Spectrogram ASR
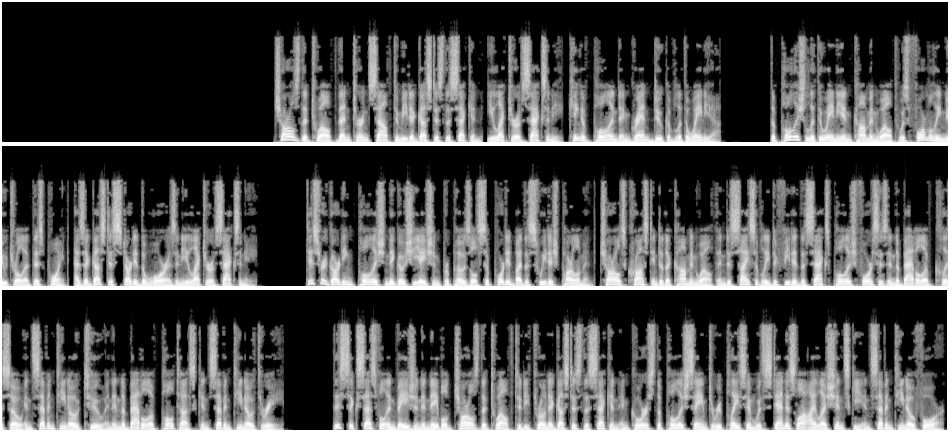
Charles XII then turned south to meet Augustus II, Elector of Saxony, King of Poland and Grand Duke of Lithuania. The Polish-Lithuanian Commonwealth was formally neutral at this point, as Augustus started the war as an Elector of Saxony. Disregarding Polish negotiation proposals supported by the Swedish parliament, Charles crossed into the Commonwealth and decisively defeated the Saxe-Polish forces in the Battle of Klissow in 1702 and in the Battle of Pultusk in 1703. This successful invasion enabled Charles XII to dethrone Augustus II and coerce the Polish Sejm to replace him with Stanislaw I Leszczyński in 1704.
